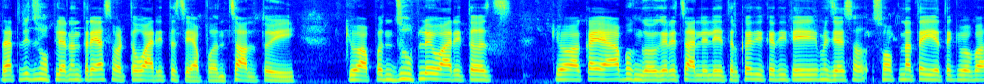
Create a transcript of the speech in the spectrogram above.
रात्री झोपल्यानंतरही असं वाटतं वारीतच आहे. आपण चालतोय किंवा आपण झोपलोय वारीतच किंवा काही अभंग वगैरे चाललेले तर कधी कधी ते म्हणजे असं स्वप्नातही येतं की बाबा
